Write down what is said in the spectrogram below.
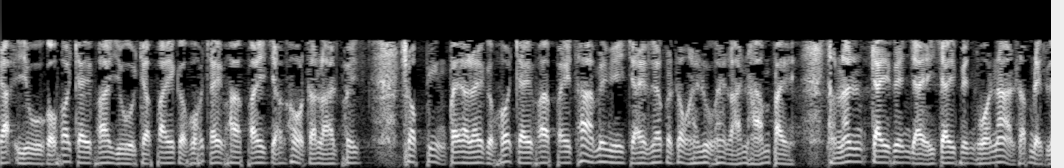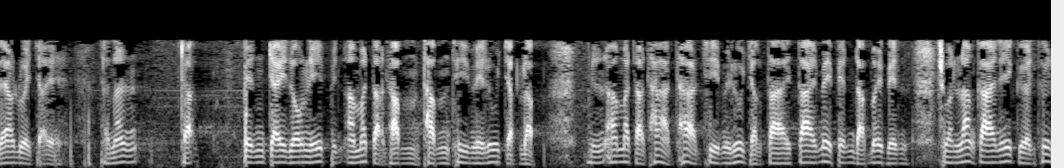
จะอยู่ก็เพราะใจพาอยู่จะไปก็เพราะใจพาไปจะเข้าตลาดไปช้อปปิ้งไปอะไรก็เพราะใจพาไปถ้าไม่มีใจแล้วก็ต้องให้ลูกให้หลานหามไปทั้งนั้นใจเป็นใหญ่ใจเป็นหัวหน้าสำเร็จแล้วด้วยใจฉะนั้นจะเป็นใจดวงนี้เป็นอมตะธรรมธรรมที่ไม่รู้จักดับ เป็นอมตะธาตุธาตุที่ไม่รู้จักตาย ตายไม่เป็นดับไม่เป็น ส่วนร่างกายนี้เกิดขึ้น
